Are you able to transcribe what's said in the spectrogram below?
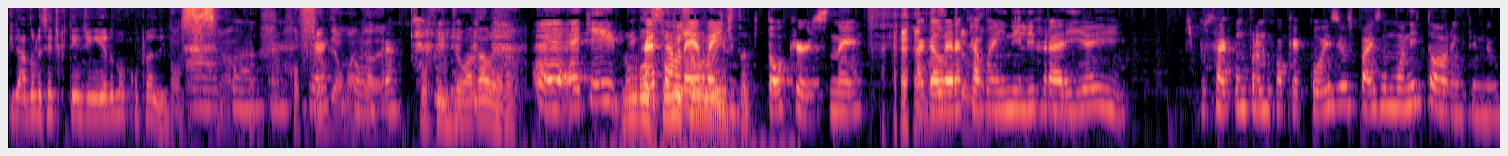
De- Adolescente que tem dinheiro não compra livro. Nossa Ah, senhora, ofendeu uma compra. galera. Ofendeu uma galera. É, é que Não com gostou, essa leva aí de booktokers, né? A Manda galera acaba indo em livraria e, tipo, sai comprando qualquer coisa e os pais não monitoram, entendeu?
